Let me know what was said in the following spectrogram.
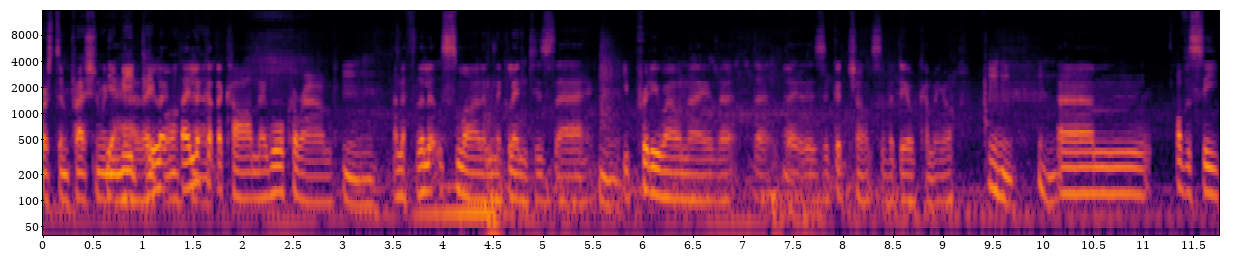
first impression when yeah, you meet they people. Look, they look at the car and they walk around, Mhm. and if the little smile and the glint is there, Mm. you pretty well know that, that, that there's a good chance of a deal coming off. Mhm. Mhm. Um, obviously,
